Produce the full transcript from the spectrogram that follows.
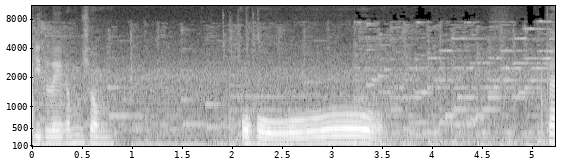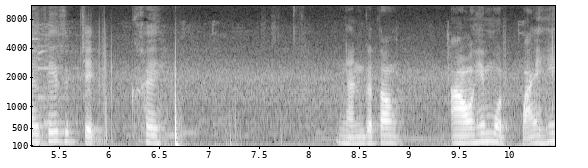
กินเลยท่านผู้ชม โอ้โห ได้แค่สิบเจ็ดเคยงั้นก็ต้องเอาให้หมดไปให้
